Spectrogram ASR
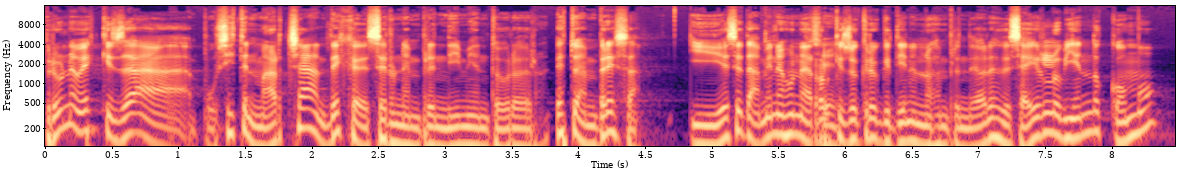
Pero una vez que ya pusiste en marcha, deja de ser un emprendimiento, brother. Esto es empresa. Y ese también es un error Sí. que yo creo que tienen los emprendedores de seguirlo viendo como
